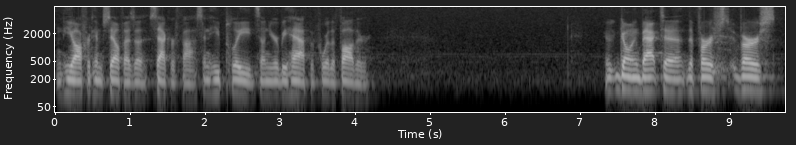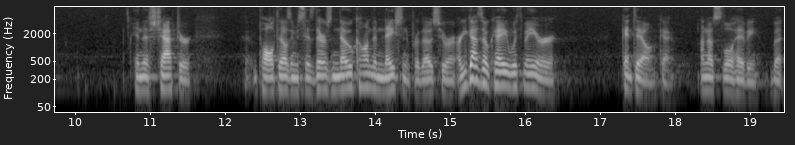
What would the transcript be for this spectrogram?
And he offered himself as a sacrifice, and he pleads on your behalf before the Father. Going back to the first verse, in this chapter, Paul tells him, he says, There's no condemnation for those who are. Are you guys okay with me or can't tell? Okay. I know it's a little heavy, but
